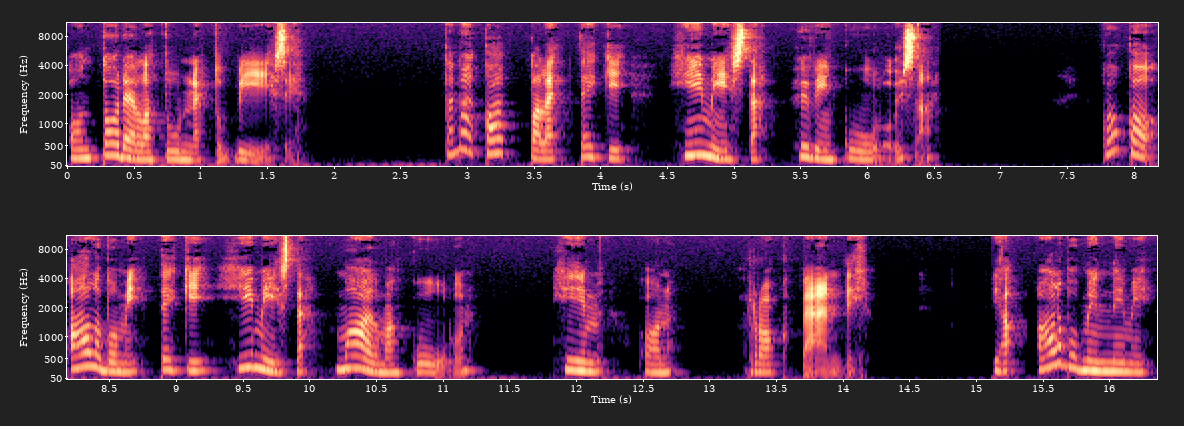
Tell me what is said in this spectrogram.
on todella tunnettu biisi. Tämä kappale teki Himistä hyvin kuuluisan. Koko albumi teki Himistä maailman kuulun. Him on rockbändi. Ja albumin nimi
